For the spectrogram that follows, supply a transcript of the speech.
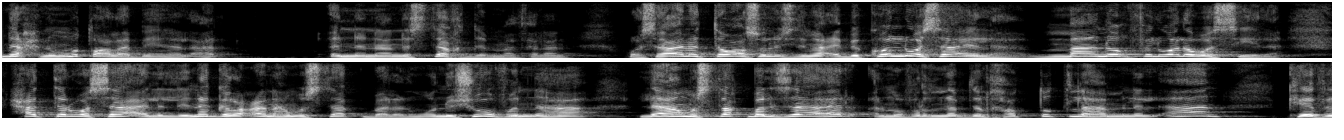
نحن مطالبين الآن إننا نستخدم مثلا وسائل التواصل الاجتماعي بكل وسائلها ما نغفل ولا وسيلة، حتى الوسائل اللي نقرأ عنها مستقبلا ونشوف إنها لها مستقبل زاهر المفروض نبدأ نخطط لها من الآن كيف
